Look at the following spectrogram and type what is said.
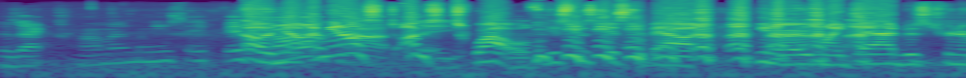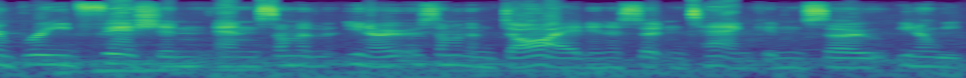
Is that common when you say fish? Oh no! I mean, I was, I was twelve. This was just about you know my dad was trying to breed fish, and and some of you know some of them died in a certain tank, and so you know we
